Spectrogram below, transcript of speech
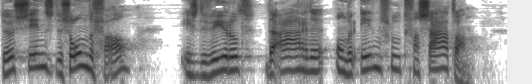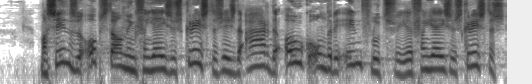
Dus sinds de zondeval is de wereld, de aarde, onder invloed van Satan. Maar sinds de opstanding van Jezus Christus is de aarde ook onder de invloedssfeer van Jezus Christus.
